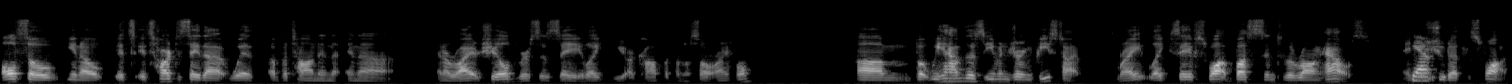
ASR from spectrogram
Also, you know, it's it's hard to say that with a baton in in a in a riot shield versus say like a cop with an assault rifle. Um, but we have this even during peacetime, right? Like, say if SWAT busts into the wrong house and yeah. you shoot at the SWAT,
